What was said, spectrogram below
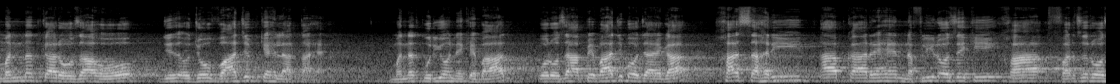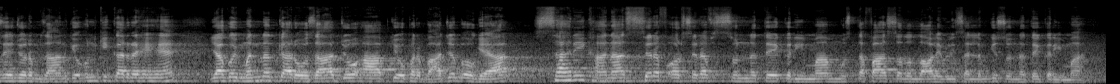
मन्नत का रोज़ा हो जो वाजिब कहलाता है। मन्नत पूरी होने के बाद वो रोज़ा आप पे वाजिब हो जाएगा खा सहरी आप कर रहे हैं नफली रोज़े की खा फ़र्ज़ रोज़े जो रमज़ान के उनकी कर रहे हैं, या कोई मन्नत का रोज़ा जो आपके ऊपर वाजब हो गया, सहरी खाना सिर्फ़ और सिर्फ़ सुन्नत करीमा मुस्तफ़ा सल्लल्लाहु अलैहि वसल्लम की सुन्नत करीमा है।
